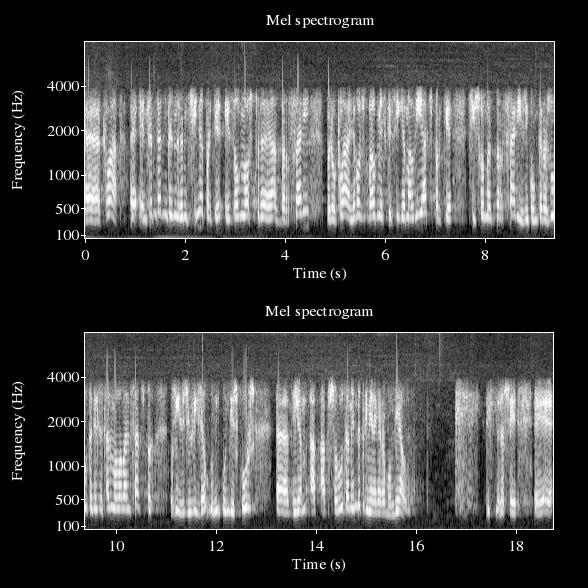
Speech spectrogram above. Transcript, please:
Eh, clar, eh, ens hem d'entendre amb Xina perquè és el nostre adversari, però clar, llavors val més que siguem aliats perquè si som adversaris i com que resulta que ells estan molt avançats, però, o sigui, un, un discurs, eh, diguem, absolutament de Primera Guerra Mundial no sé, eh,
